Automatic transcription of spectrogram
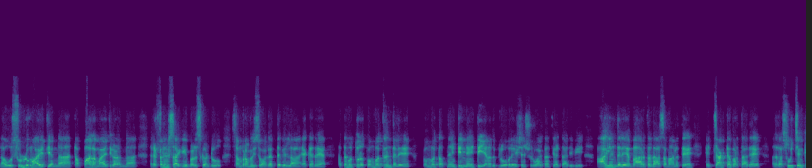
ನಾವು ಸುಳ್ಳು ಮಾಹಿತಿಯನ್ನ, ತಪ್ಪಾದ ಮಾಹಿತಿಗಳನ್ನ ರೆಫರೆನ್ಸ್ ಆಗಿ ಬಳಸ್ಕೊಂಡು ಸಂಭ್ರಮಿಸುವ ಅಗತ್ಯವಿಲ್ಲ. ಯಾಕಂದ್ರೆ ಹತ್ತೊಂಬತ್ತು ನೂರ ತೊಂಬತ್ತರಿಂದಲೇ ತೊಂಬತ್ತ ನೈನ್ಟೀನ್ ನೈನ್ಟಿ ಏನದು ಗ್ಲೋಬಲೈಸೇಷನ್ ಶುರುವಾಯ್ತು ಅಂತ ಹೇಳ್ತಾ ಇದೀವಿ. ಆಗ್ಲಿಂದಲೇ ಭಾರತದ ಅಸಮಾನತೆ ಹೆಚ್ಚಾಗ್ತಾ ಬರ್ತಾ ಇದೆ. ಅದರ ಸೂಚ್ಯಂಕ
